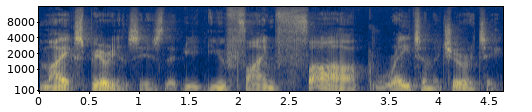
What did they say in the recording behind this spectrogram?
my experience is that you, you find far greater maturity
